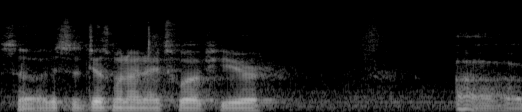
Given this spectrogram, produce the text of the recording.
So this is just 112 here. Uh,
